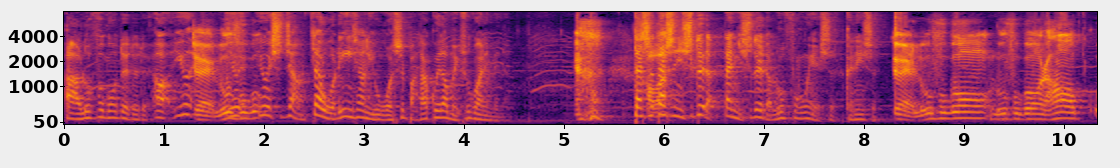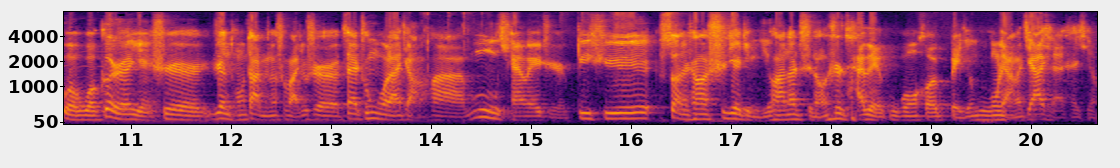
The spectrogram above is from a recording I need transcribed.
啊，卢浮宫，对对对，哦，因为对卢浮宫因为因为是这样，在我的印象里，我是把它归到美术馆里面的。但是但是你是对的，但你是对的，卢浮宫也是，肯定是。对，卢浮宫，卢浮宫。然后我我个人也是认同大明的说法，就是在中国来讲的话，目前为止必须算得上世界顶级的话，那只能是台北故宫和北京故宫两个加起来才行。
